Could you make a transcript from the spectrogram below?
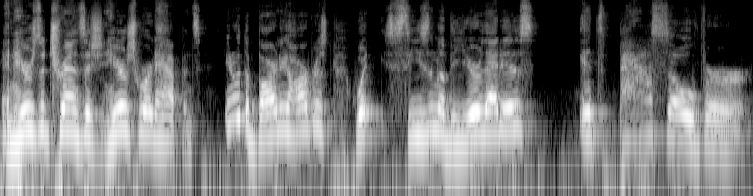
and here's the transition. Here's where it happens. You know the barley harvest, what season of the year that is? It's Passover.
